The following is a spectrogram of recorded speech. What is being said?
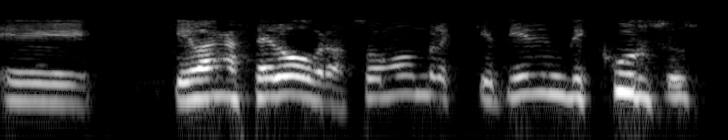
eh, que van a hacer obras, son hombres que tienen discursos,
